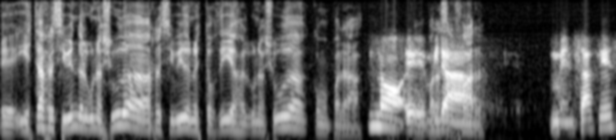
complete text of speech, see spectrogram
Eh, ¿Y estás recibiendo alguna ayuda? ¿Has recibido en estos días alguna ayuda como para No, eh, mira, mensajes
